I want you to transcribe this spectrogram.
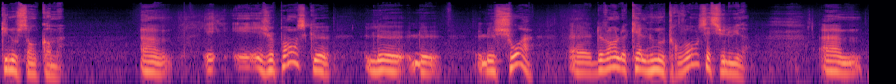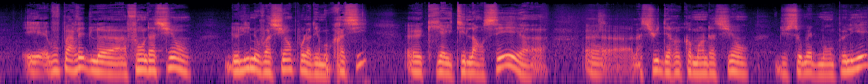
qui nous sont communs. Et, et, je pense que le, choix devant lequel nous nous trouvons, c'est celui-là. et vous parlez de la fondation de l'innovation pour la démocratie euh, qui a été lancée euh, euh, à la suite des recommandations du sommet de Montpellier.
